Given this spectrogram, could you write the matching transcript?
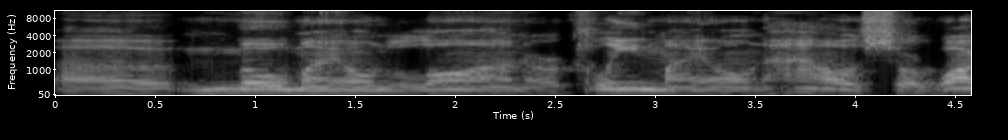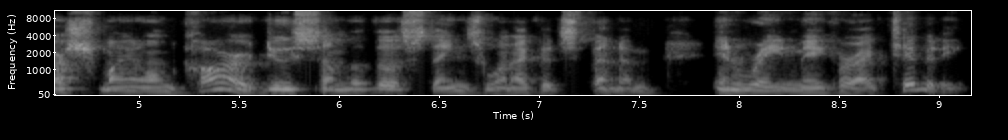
uh, mow my own lawn or clean my own house or wash my own car, or do some of those things when I could spend them in rainmaker activity.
